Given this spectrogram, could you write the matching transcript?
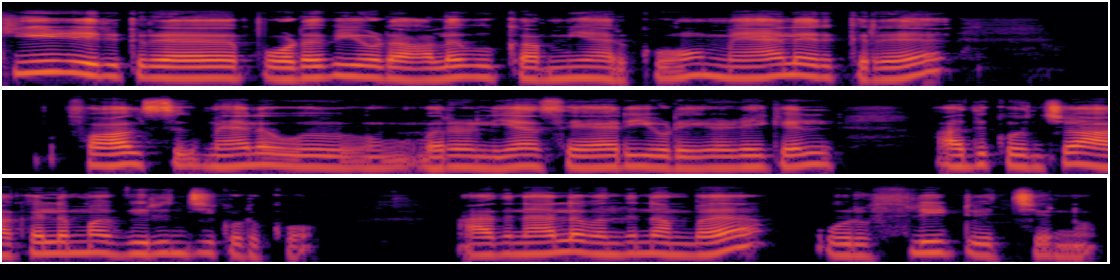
கீழே இருக்கிற புடவையோட அளவு கம்மியாக இருக்கும். மேலே இருக்கிற ஃபால்ஸுக்கு மேலே வரும் இல்லையா? சேரீயோட இழைகள் அது கொஞ்சம் அகலமாக விரிஞ்சு கொடுக்கும். அதனால் வந்து நம்ம ஒரு ஃப்ளீட் வச்சிடணும்.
